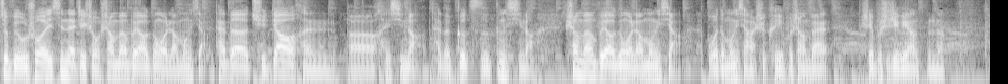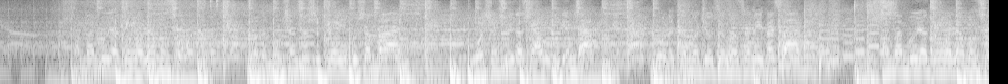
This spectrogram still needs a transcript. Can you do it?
就比如说现在这首《上班不要跟我聊梦想》，它的曲调很呃很洗脑，它的歌词更洗脑。上班不要跟我聊梦想，我的梦想是可以不上班，谁不是这个样子的呢？上班不要跟我聊梦想，我的梦想就是可以不上班，我想睡到下午一点半，过了这么久怎么才礼拜三？上班不要跟我聊梦想，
